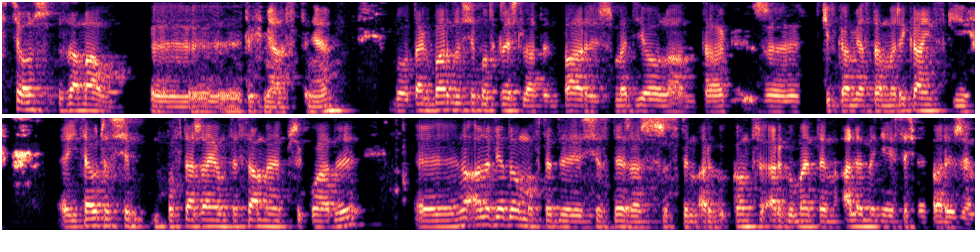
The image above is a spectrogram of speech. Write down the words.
wciąż za mało yy, tych miast, nie? Bo tak bardzo się podkreśla ten Paryż, Mediolan, tak, że kilka miast amerykańskich i cały czas się powtarzają te same przykłady, E, no ale wiadomo, wtedy się zderzasz z tym kontrargumentem, ale my nie jesteśmy Paryżem,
